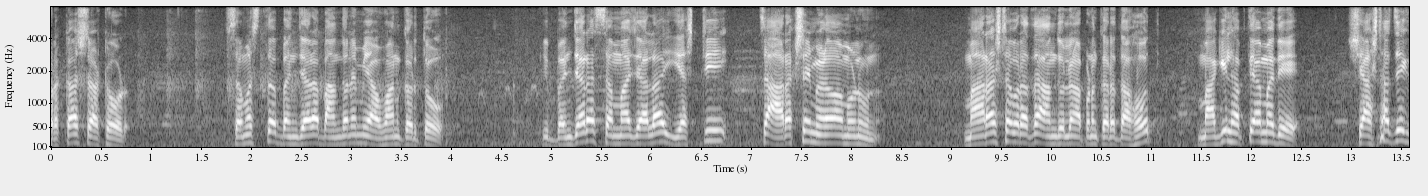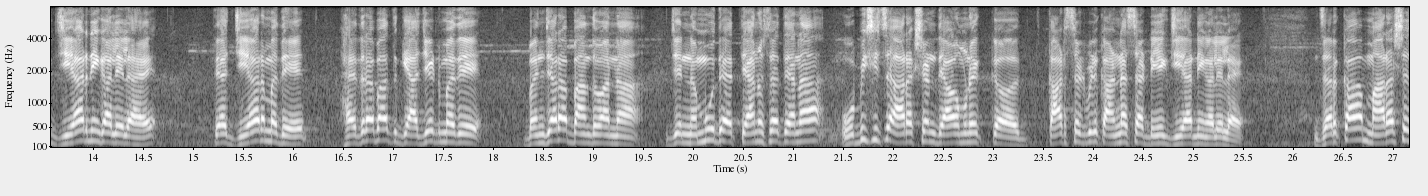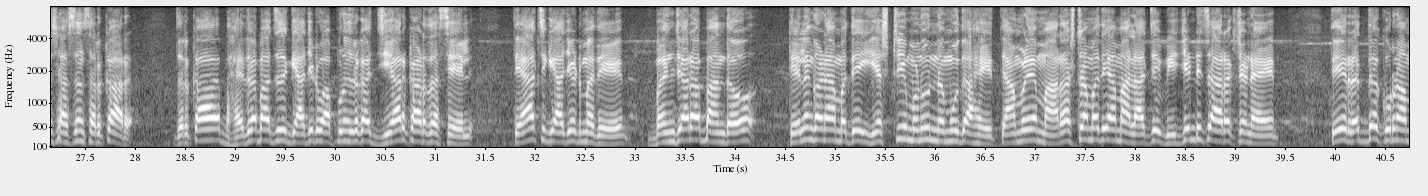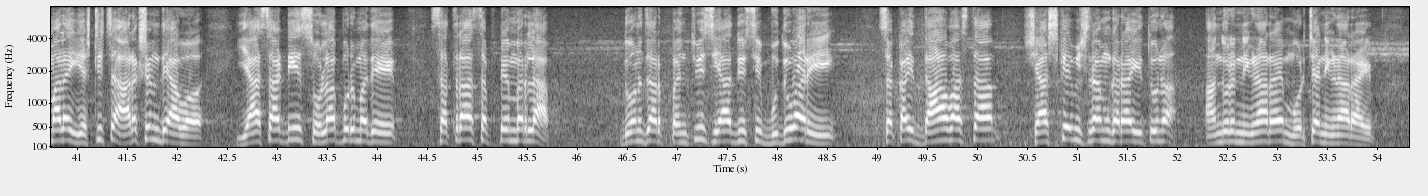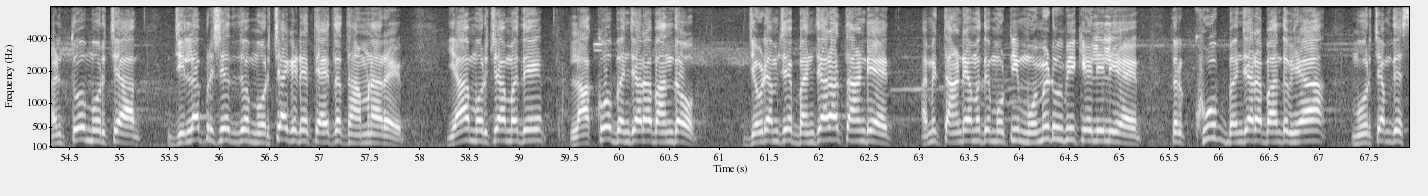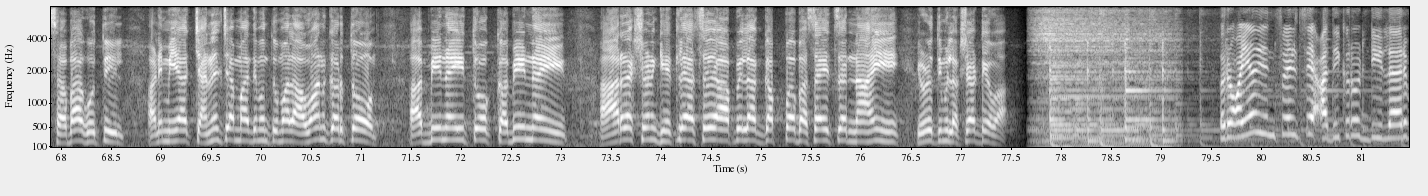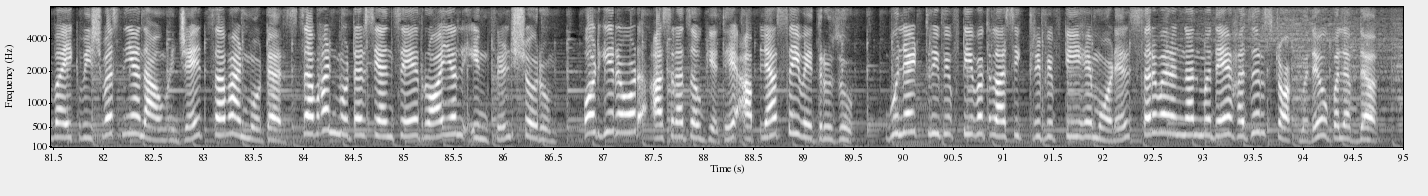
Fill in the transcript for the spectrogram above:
प्रकाश राठोड समस्त बंजारा बांधवांना मी आव्हान करतो की बंजारा समाजाला एस टीचं आरक्षण मिळावं म्हणून महाराष्ट्रावर आता आंदोलन आपण करत आहोत. मागील हप्त्यामध्ये शासनाचं एक जी आर निघालेलं आहे. त्या जी आरमध्ये हैदराबाद गॅजेटमध्ये बंजारा बांधवांना जे नमूद आहे त्यानुसार त्यांना ओ बी सीचं आरक्षण द्यावं म्हणून एक कार्ड सर्टिफिकेट काढण्यासाठी एक जी आर निघालेला आहे. जर का महाराष्ट्र शासन सरकार जर का हैदराबादचं गॅजेट वापरून जर का जी आर काढत असेल त्याच गॅजेटमध्ये बंजारा बांधव तेलंगणामध्ये एस टी म्हणून नमूद आहे. त्यामुळे महाराष्ट्रामध्ये आम्हाला जे व्ही जी एन टीचं आरक्षण आहे ते रद्द करून आम्हाला एस टीचं आरक्षण द्यावं. यासाठी सोलापूरमध्ये सतरा सप्टेंबरला दोन हजार पंचवीस या दिवशी बुधवारी सकाळी दहा वाजता शासकीय विश्रामघरा इथून आंदोलन निघणार आहे मोर्चा निघणार आहे. आणि तो मोर्चा जिल्हा परिषद जो मोर्चा गेट आहे त्या इथं थांबणार आहे. या मोर्चामध्ये लाखो बंजारा बांधव जेवढे आमचे बंजारा तांडे आहेत आम्ही तांड्यामध्ये मोठी मोमेंट उभी केलेली आहे तर खूप बंजारा बांधव ह्या मोर्चामध्ये सहभाग होतील. आणि मी या चॅनलच्या माध्यमातून तुम्हाला आवाहन करतो अभी नाही तो कभी नाही. आरक्षण घेतल्याचं आपल्याला गप्प बसायचं नाही एवढं तुम्ही लक्षात ठेवा. रॉयल इन्फिल्डचे अधिकृत डीलर व एक विश्वसनीय नाव म्हणजे चव्हाण मोटर्स. चव्हाण मोटर्स यांचे Royal Enfield showroom. Potgi road Asara चौक येथे आपल्या सेवेत रुजू. बुलेट थ्री फिफ्टी व क्लासिक थ्री फिफ्टी हे मॉडेल सर्व रंगांमध्ये हजर स्टॉकमध्ये उपलब्ध.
